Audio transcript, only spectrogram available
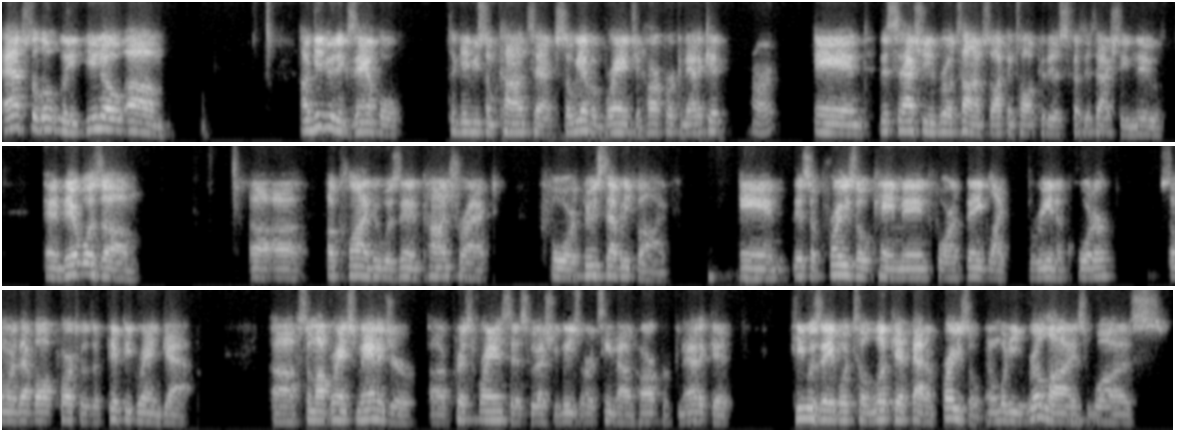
Absolutely. You know, um, I'll give you an example to give you some context. So we have a branch in Hartford, Connecticut. All right. And this is actually real time, so I can talk to this because it's actually new. And there was um, a, a client who was in contract for 375 and this appraisal came in for I think like three and a quarter, somewhere in that ballpark. So it was a 50 grand gap. Uh, so my branch manager, uh, Chris Francis, who actually leads our team out in Hartford, Connecticut, he was able to look at that appraisal. And what he realized was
